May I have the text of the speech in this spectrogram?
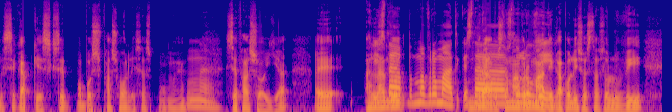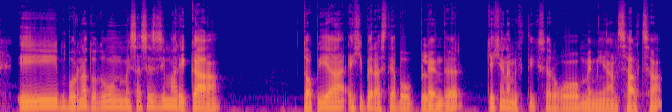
σε κάποιες, ξε, όπως φασόλες ας πούμε, Ναι. σε φασόγια. Ε, Ή αλλά αν στα το- μαυρομάτικα, στα, Μπράβο, στα στο μαυρομάτικα, λουβί. πολύ σωστά στο λουβί. Ή μπορεί να το δουν μέσα σε ζυμαρικά, τα οποία έχει περαστεί από blender και έχει αναμειχτεί, ξέρω εγώ, με μια σάλτσα,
